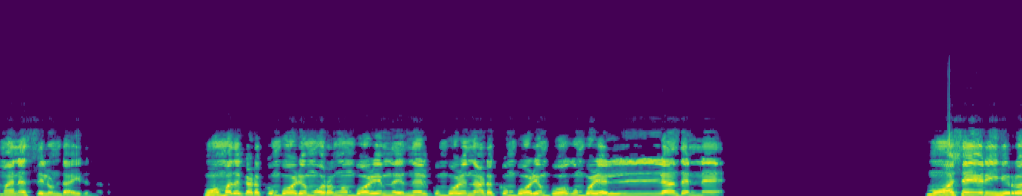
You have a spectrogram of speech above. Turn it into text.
മനസ്സിലുണ്ടായിരുന്നത്. മുഹമ്മദ് കിടക്കുമ്പോഴും ഉറങ്ങുമ്പോഴും എഴുന്നേൽക്കുമ്പോഴും നടക്കുമ്പോഴും പോകുമ്പോഴും എല്ലാം തന്നെ മോശയെ ഒരു ഹീറോ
